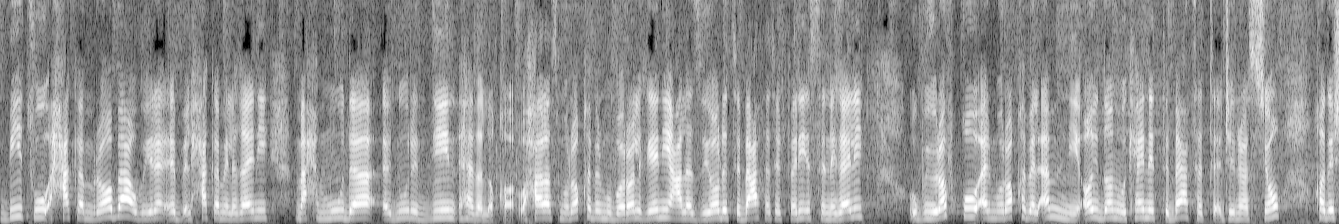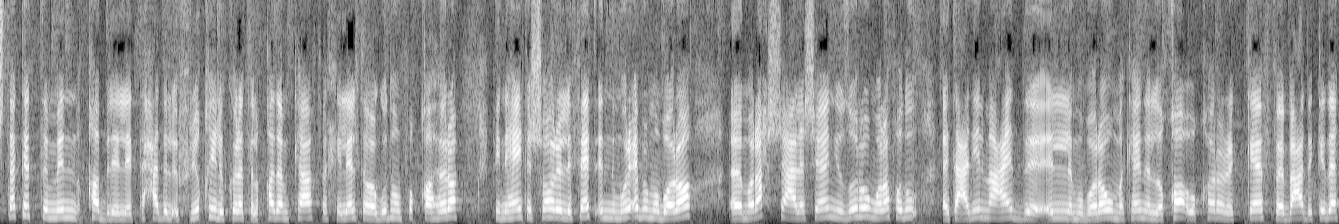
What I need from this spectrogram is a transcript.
بيتو حكم رابع وبيراقب الحكم الغاني محمودة نور الدين. هذا اللقاء وحرص مراقب المباراة الغاني على زيارة بعثة الفريق السنغالي وبيرافقه المراقب الأمني أيضا وكانت بعثة جنراسيون قد اشتكت من قبل الاتحاد الإفريقي لكرة القدم كاف خلال تواجدهم في القاهرة في نهاية الشهر اللي فات إن مراقب المباراة ما راحش علشان يزورهم ورفضوا تعديل ميعاد المباراة ومكان اللقاء وقرر الكاف. بعد كده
